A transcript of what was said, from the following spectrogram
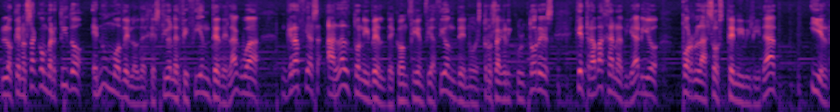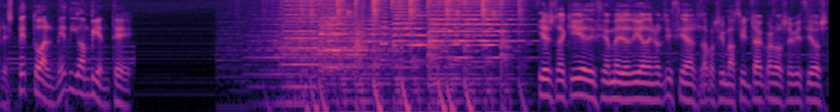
lo que nos ha convertido en un modelo de gestión eficiente del agua gracias al alto nivel de concienciación de nuestros agricultores que trabajan a diario por la sostenibilidad y el respeto al medio ambiente. Y hasta aquí edición Mediodía de Noticias, la próxima cita con los servicios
